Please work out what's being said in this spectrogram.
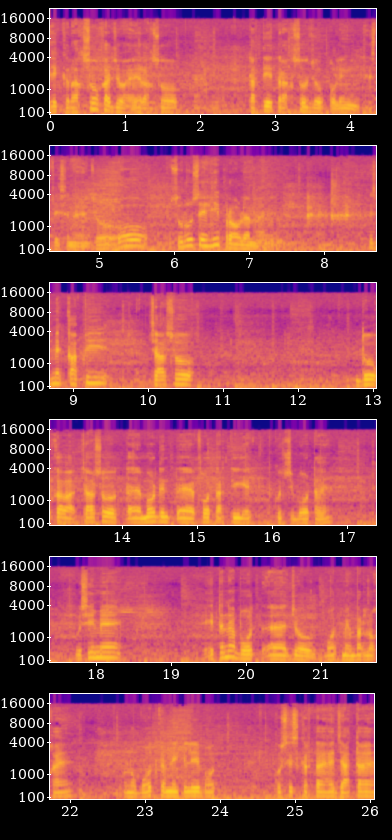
एक रक्सों का जो है रक्सो तरतीत रक्सो जो पोलिंग स्टेशन है जो वो शुरू से ही प्रॉब्लम है। इसमें काफ़ी 400 दो का चार सौ more than four thirty eight कुछ वोट है उसी में इतना बहुत जो बहुत मेंबर लोग हैं उन लोग वोट करने के लिए बहुत कोशिश करता है जाता है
